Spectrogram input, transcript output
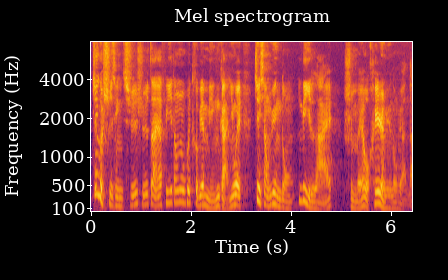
这个事情其实，在 F 一当中会特别敏感，因为这项运动历来。是没有黑人运动员的。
